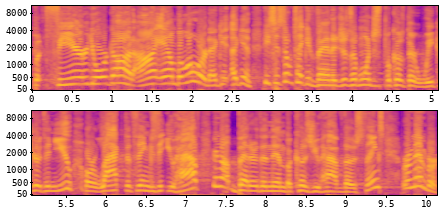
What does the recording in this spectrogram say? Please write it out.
but fear your God. I am the Lord. Again, he says, don't take advantage of someone just because they're weaker than you or lack the things that you have. You're not better than them because you have those things. Remember,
